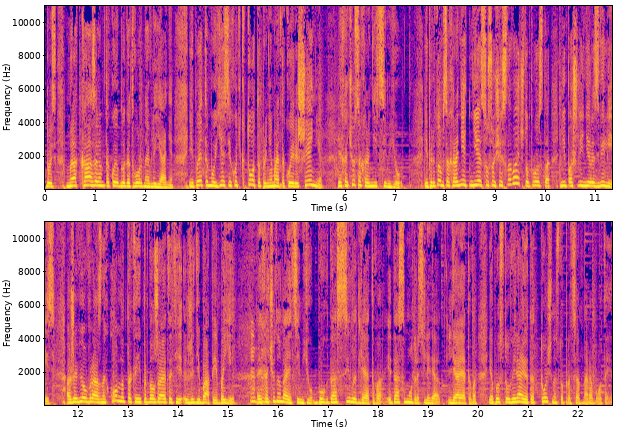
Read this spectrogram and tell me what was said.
То есть мы оказываем такое благотворное влияние. И поэтому, если хоть кто-то принимает такое решение, я хочу сохранить семью. И при том сохранить не сосуществовать, что просто не пошли, не развелись, а живем в разных комнатах и продолжают эти же дебаты и бои. А я хочу наладить семью. Бог даст силы для этого и даст мудрость для, для этого. Я просто уверяю, это точно стопроцентно работает.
